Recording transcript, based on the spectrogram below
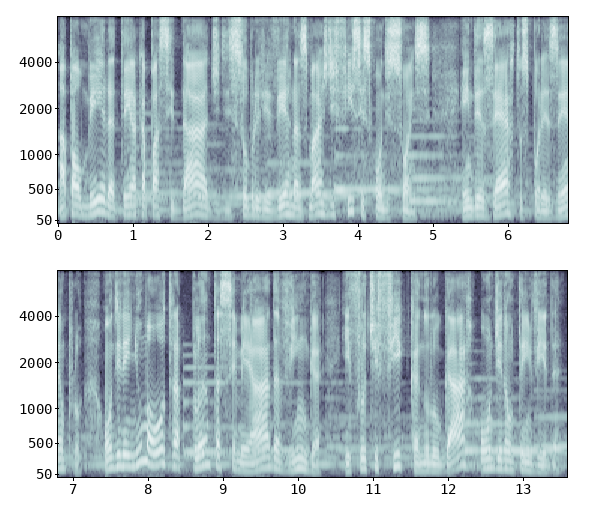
A palmeira tem a capacidade de sobreviver nas mais difíceis condições, em desertos, por exemplo, onde nenhuma outra planta semeada vinga e frutifica no lugar onde não tem vida.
